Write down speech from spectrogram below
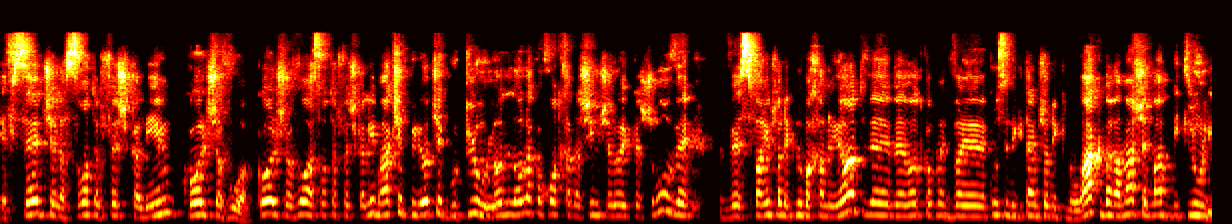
הפסד של עשרות אלפי שקלים כל שבוע, כל שבוע עשרות אלפי שקלים רק של פעילויות שבוטלו, לא, לא לקוחות חדשים שלא התקשרו ו, וספרים שלא נקנו בחנויות ו, ועוד כל מיני קורסים דיגיטליים שלא נקנו, רק ברמה של מה ביטלו לי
